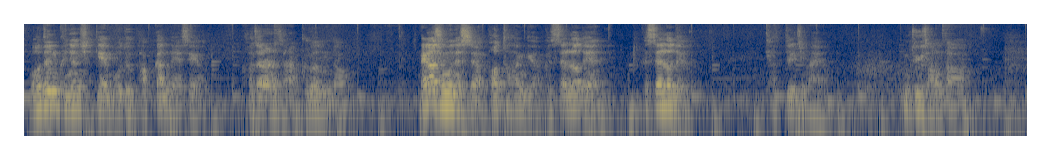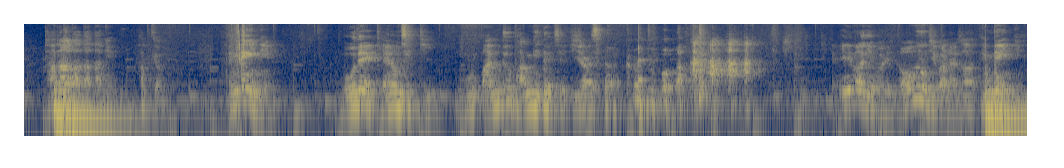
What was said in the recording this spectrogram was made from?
뭐든 그냥 쉽게 모두 밥값 내세요. 거절하는 사람 그건 너 내가 주문했어요. 버터 한 개요. 그 샐러드엔 그 샐러드. 곁들지 마요. 음, 되게 잘한다. 다다다다다님. 합격. 뱅뱅이님. 모델 개놈 새끼. 뭐, 만두 방귀는 새끼라는 사람. 거기 누워 1번 2번이 너무 기발해서 댕댕이님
